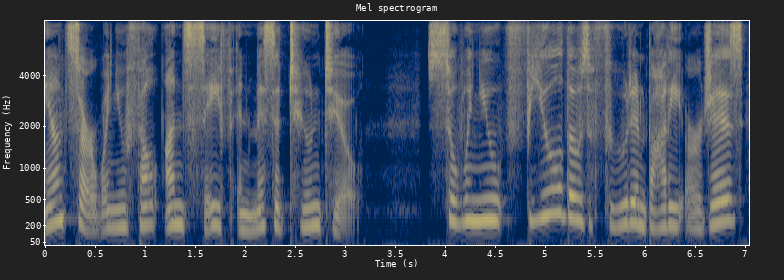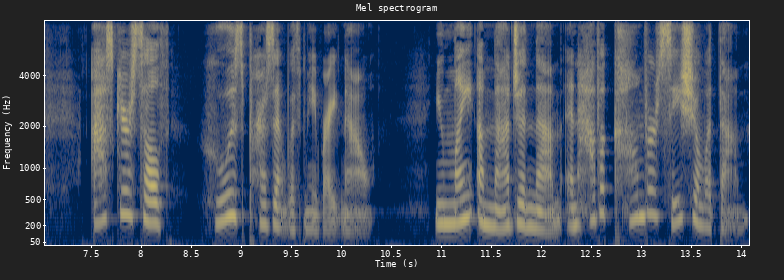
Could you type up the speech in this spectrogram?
answer when you felt unsafe and misattuned to. So when you feel those food and body urges, ask yourself who is present with me right now? You might imagine them and have a conversation with them.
